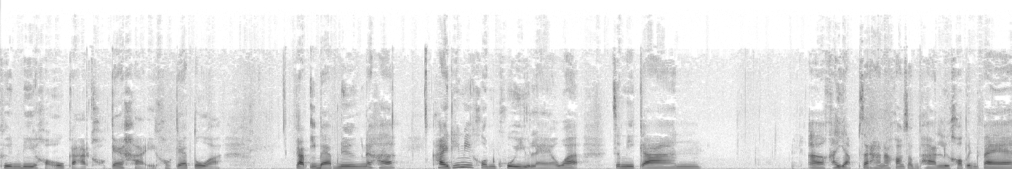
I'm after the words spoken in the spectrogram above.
คืนดีขอโอกาส ขอแก้ไข ขอแก้ตัว กับอีกแบบหนึ่งนะคะ ใครที่มีคนคุยอยู่แล้วอะจะมีการ ขยับสถานะความสัมพันธ์ หรือขอเป็นแฟน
